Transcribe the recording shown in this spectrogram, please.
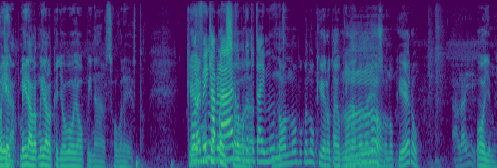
mira, mira, mira lo que yo voy a opinar sobre esto. Por fin habla algo porque tú estás inmundo. No, no, porque no quiero estar opinando no, no, no, no, eso, no quiero. Habla ahí. Óyeme,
